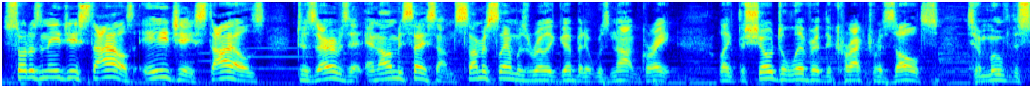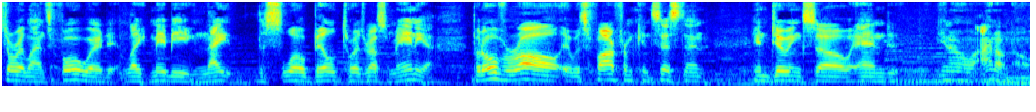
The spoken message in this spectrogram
so does an AJ Styles. AJ Styles deserves it. And let me say something: SummerSlam was really good, but it was not great. Like the show delivered the correct results to move the storylines forward, like maybe ignite the slow build towards WrestleMania. But overall, it was far from consistent in doing so. And, you know, I don't know.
